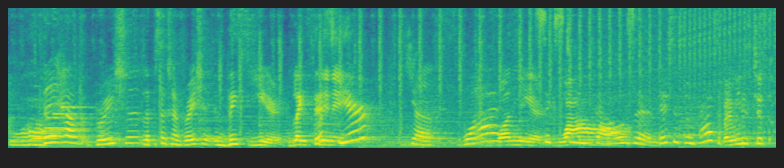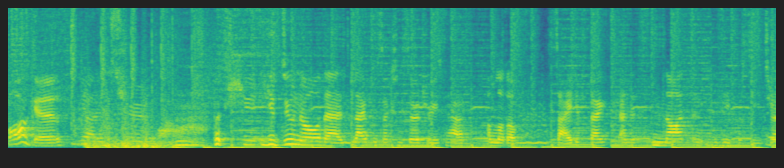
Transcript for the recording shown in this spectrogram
They have operation, liposuction operation in this year. Like this clinic. year? Yes. What? One year. 16,000. This is impressive. I mean, it's just August. Yeah, it's true. Wow. But you, you do know that liposuction surgeries have a lot of side effects and it's not an easy procedure.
